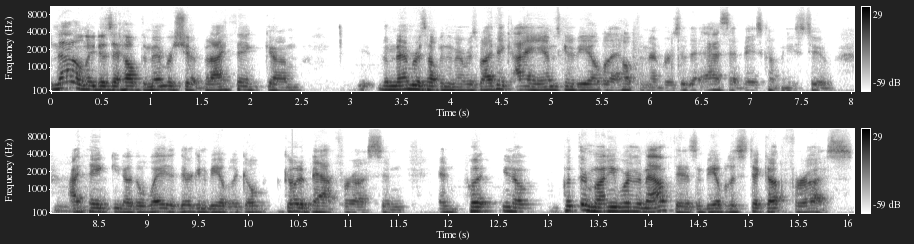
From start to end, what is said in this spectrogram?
Not only does it help the membership, but I think um, the members helping the members, but I think IAM is going to be able to help the members of the asset-based companies too. Mm-hmm. I think you know the way that they're going to be able to go go to bat for us and and put you know put their money where their mouth is and be able to stick up for us.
